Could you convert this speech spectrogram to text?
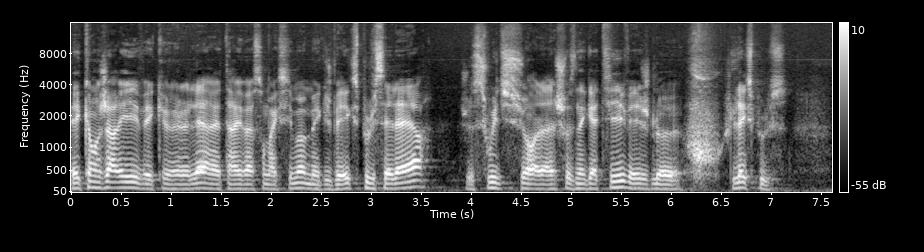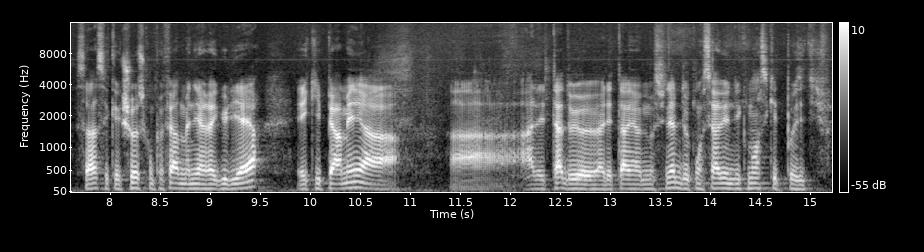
Et quand j'arrive et que l'air est arrivé à son maximum et que je vais expulser l'air, je switch sur la chose négative et je le- l'expulse. Ça, c'est quelque chose qu'on peut faire de manière régulière et qui permet à, à, à l'état émotionnel de conserver uniquement ce qui est positif.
